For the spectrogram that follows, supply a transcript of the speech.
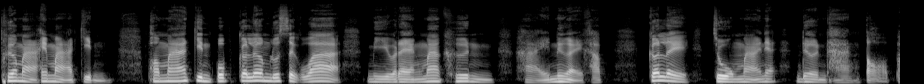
เพื่อมาให้ม้ากิน พอม้ากินปุ๊บก็เริ่มรู้สึกว่ามีแรงมากขึ้น หายเหนื่อยครับ ก็เลยจูงม้าเนี่ยเดินทางต่อไป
